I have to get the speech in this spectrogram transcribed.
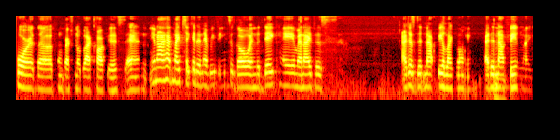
for the Congressional Black Caucus. And, you know, I had my ticket and everything to go. And the day came and I just, I just did not feel like going. I did not mm-hmm. feel like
